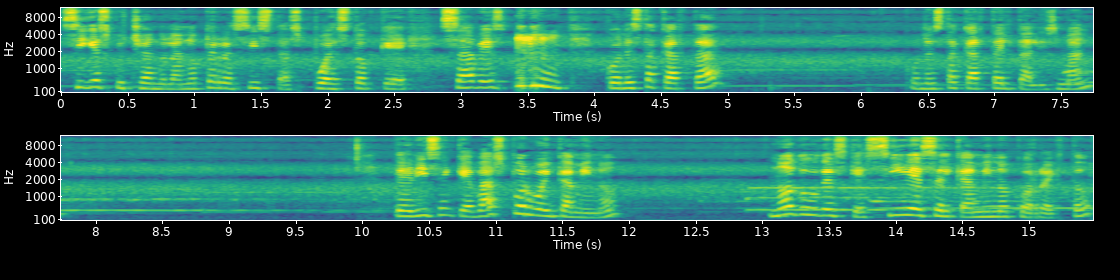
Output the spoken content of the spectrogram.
sigue escuchándola, no te resistas, puesto que, sabes, con esta carta, con esta carta el talismán, te dicen que vas por buen camino, no dudes que sí es el camino correcto,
